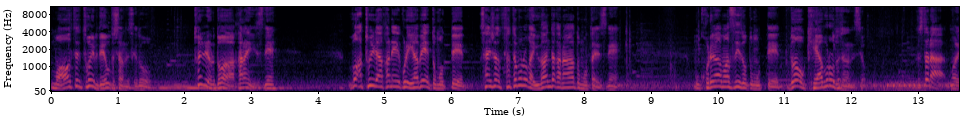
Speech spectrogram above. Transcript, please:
もう慌ててトイレ出ようとしたんですけどトイレのドアが開かないんですね。うわトイレ開かねえこれやべえと思って最初は建物が歪んだかなと思ったらですね。もうこれはまずいぞと思ってドアを蹴破ろうとしたんですよ。そしたら、まあ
